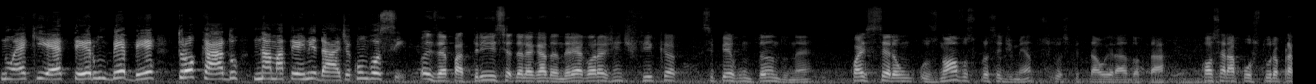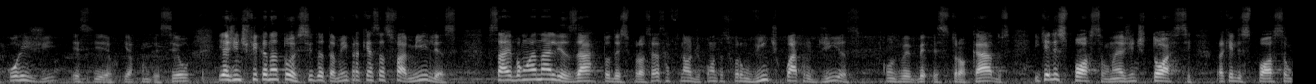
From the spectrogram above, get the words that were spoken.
não é que é ter um bebê trocado na maternidade. É com você. Pois é, Patrícia, delegada André, agora a gente fica se perguntando, né? Quais serão os novos procedimentos que o hospital irá adotar, qual será a postura para corrigir esse erro que aconteceu. E a gente fica na torcida também para que essas famílias saibam analisar todo esse processo, afinal de contas foram 24 dias com os bebês trocados e que eles possam, né, a gente torce para que eles possam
